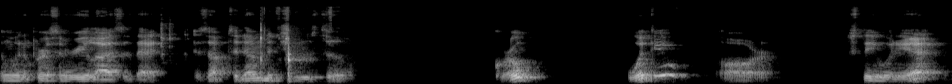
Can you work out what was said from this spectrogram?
and when a person realizes that it's up to them to choose to grow with you or stay where they at.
